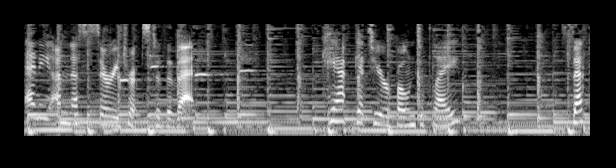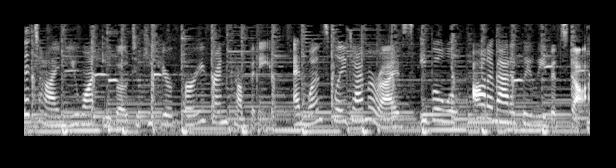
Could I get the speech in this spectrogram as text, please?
any unnecessary trips to the vet. Can't get to your phone to play? Set the time you want Ebo to keep your furry friend company, and once playtime arrives, Ebo will automatically leave its dock.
